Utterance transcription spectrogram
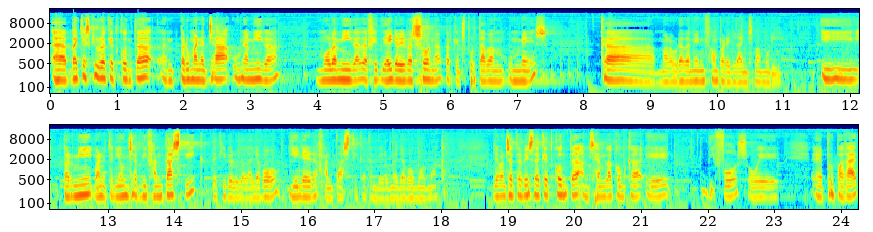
Eh, vaig escriure aquest conte eh, per homenatjar una amiga molt amiga, de fet gairebé bessona, perquè ens portàvem un mes, que malauradament fa un parell d'anys va morir. I per mi bueno, tenia un jardí fantàstic, d'aquí ve de la llavor, i ella era fantàstica, també era una llavor molt maca. Llavors, a través d'aquest conte, em sembla com que he difós o he eh, propagat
